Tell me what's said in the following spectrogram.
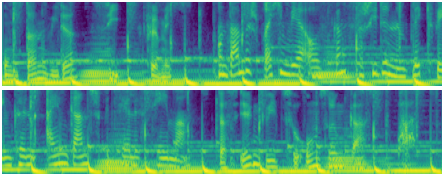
Und dann wieder sie für mich. Und dann besprechen wir aus ganz verschiedenen Blickwinkeln ein ganz spezielles Thema. Das irgendwie zu unserem Gast passt.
